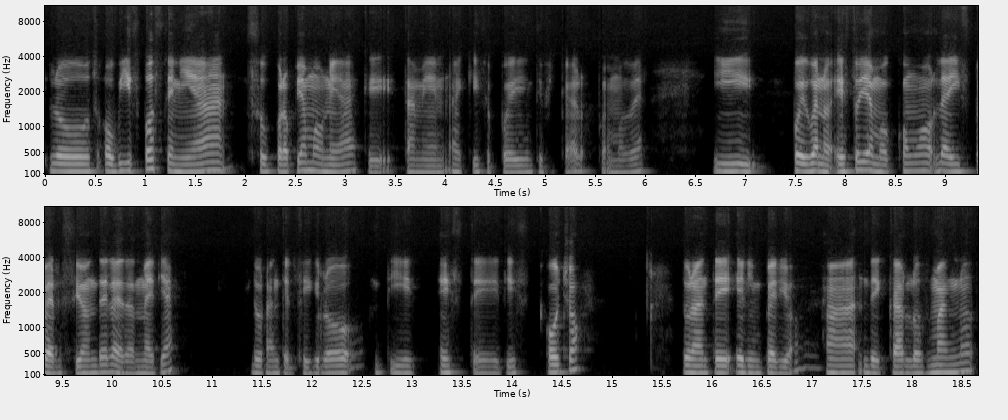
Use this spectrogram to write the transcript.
Los obispos tenían su propia moneda que también aquí se puede identificar, podemos ver. Y pues bueno, esto llamó como la dispersión de la Edad Media durante el siglo X- este, XVIII, durante el imperio ah, de Carlos Magno,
